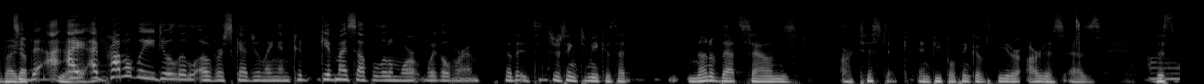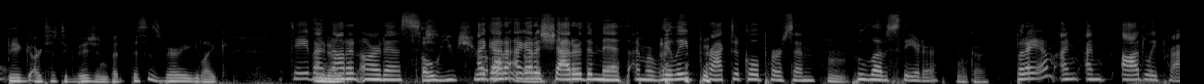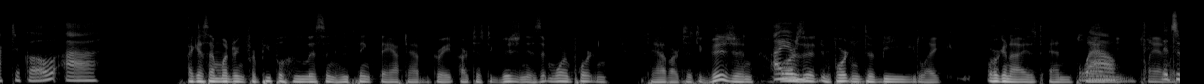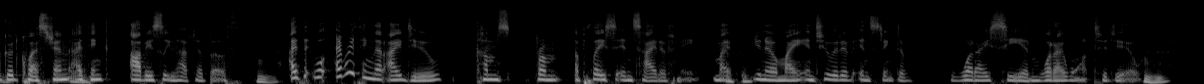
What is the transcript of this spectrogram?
right to up. the. I, yeah. I, I probably do a little over scheduling and could give myself a little more wiggle room. Now, it's interesting to me because that none of that sounds artistic, and people think of theater artists as this Oh, big artistic vision, but this is very like, Dave, I'm know- not an artist. oh, you sure? I gotta I gotta shatter the myth. I'm a really practical person Hmm. who loves theater. okay. But I am I'm I'm oddly practical. Uh I guess I'm wondering for people who listen who think they have to have a great artistic vision, is it more important to have artistic vision, I or is it important to be like organized and plan? Wow. plan It's a good question. I think obviously you have to have both. Hmm. I think well everything that I do comes from a place inside of me. My Okay. you know, my intuitive instinct of what I see and what I want to do. Mhm.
